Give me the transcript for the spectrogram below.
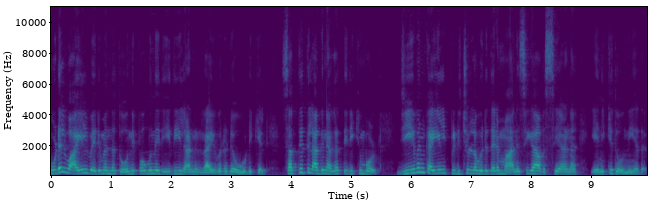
കുടൽ വായിൽ വരുമെന്ന് തോന്നിപ്പോകുന്ന രീതിയിലാണ് ഡ്രൈവറുടെ ഓടിക്കൽ. സത്യത്തിൽ അതിനകത്തിരിക്കുമ്പോൾ ജീവൻ കയ്യിൽ പിടിച്ചുള്ള ഒരുതരം മാനസികാവസ്ഥയാണ് എനിക്ക് തോന്നിയത്.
